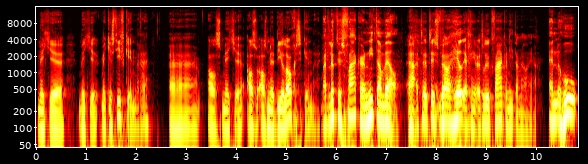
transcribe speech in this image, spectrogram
met je, met je, met je stiefkinderen. Uh, als, met je, als, als met biologische kinderen. Maar het lukt dus vaker niet dan wel. Ja, het, het is wel heel erg. Het lukt vaker niet dan wel, ja. En hoe,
